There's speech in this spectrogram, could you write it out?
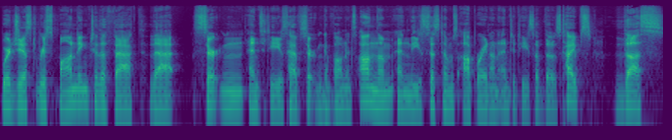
We're just responding to the fact that certain entities have certain components on them, and these systems operate on entities of those types. Thus,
